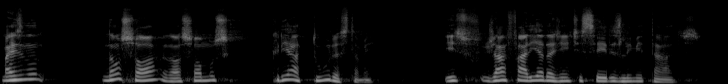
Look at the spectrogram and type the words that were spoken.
Mas não, não só, nós somos criaturas também. Isso já faria da gente seres limitados.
